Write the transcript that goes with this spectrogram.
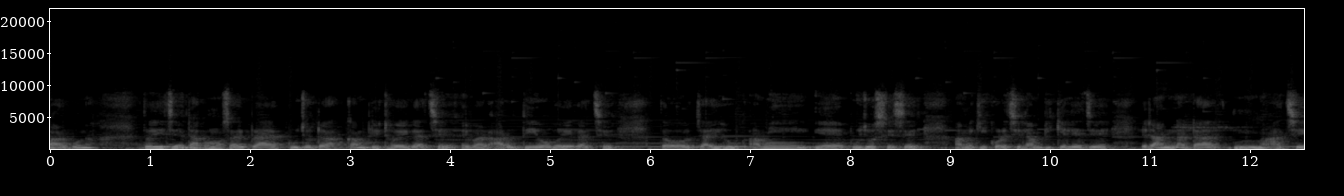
পারব না। তো এই যে ঠাকুরমশাই প্রায় পুজোটা কমপ্লিট হয়ে গেছে, এবার আরতিও হয়ে গেছে। তো যাই হোক, আমি পুজো শেষে আমি কি করেছিলাম, বিকেলে যে রান্নাটা আছে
